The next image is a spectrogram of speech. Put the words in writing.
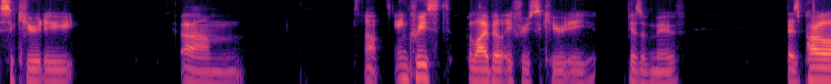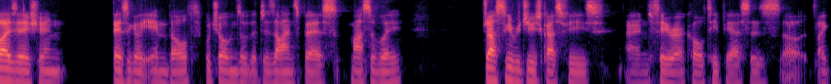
security, um, oh, increased reliability through security because of Move. There's parallelization basically inbuilt, which opens up the design space massively. Drastically reduced gas fees and theoretical TPS is uh, like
